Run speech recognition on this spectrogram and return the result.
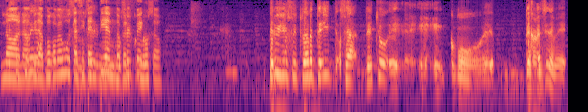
No, no, mira, poco me gusta, si te entiendo, perfecto. Pero yo soy totalmente... O sea, de hecho, eh, eh, eh, como... Eh, déjame decirte, eh,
